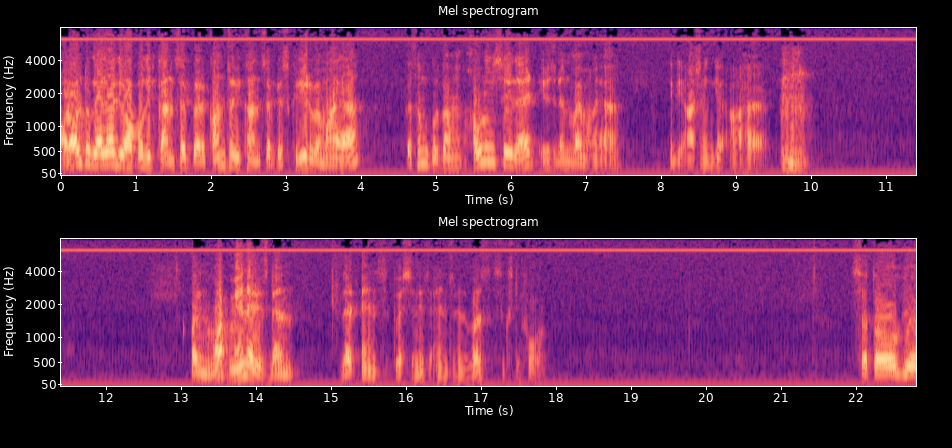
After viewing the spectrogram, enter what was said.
Or all together opposite concept or contrary concept is create by maya कथम कृतम how do say that it is done by maya यदि आशंक्य आह। Or in what manner is done that question is answer in verse sixty four सतो व्यो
